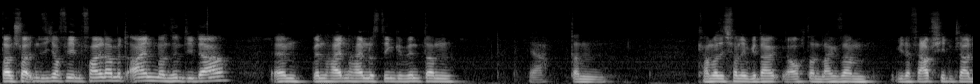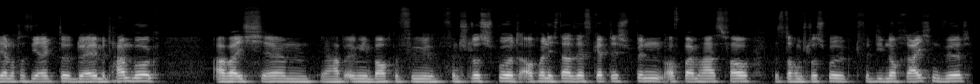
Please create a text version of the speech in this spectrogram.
dann schalten die sich auf jeden Fall damit ein, dann sind die da. Ähm, wenn Heidenheim das Ding gewinnt, dann, ja, dann kann man sich von dem Gedanken auch dann langsam wieder verabschieden. Klar, die haben noch das direkte Duell mit Hamburg, aber ich ähm, ja, habe irgendwie ein Bauchgefühl für den Schlussspurt, auch wenn ich da sehr skeptisch bin, oft beim HSV, dass doch im Schlussspurt für die noch reichen wird.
